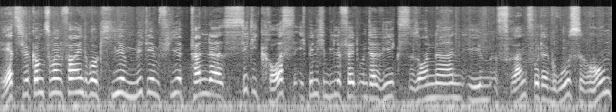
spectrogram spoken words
Herzlich willkommen zu meinem Fahreindruck hier mit dem Fiat Panda City Cross. Ich bin nicht in Bielefeld unterwegs, sondern im Frankfurter Großraum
